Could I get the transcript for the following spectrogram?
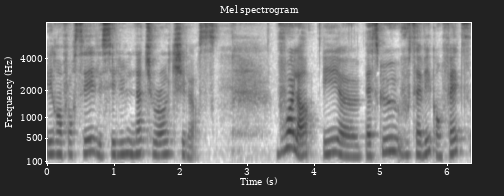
et renforcer les cellules natural killers. Voilà, et euh, parce que vous savez qu'en fait,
